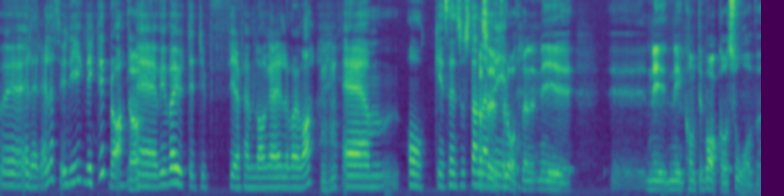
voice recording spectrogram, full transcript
Eh, eller relativt, det gick riktigt bra. Ja. Eh, vi var ute typ 4-5 dagar eller vad det var. Ehm, och sen så stannade Alltså vi... förlåt, men ni, eh, ni, ni kom tillbaka och sov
